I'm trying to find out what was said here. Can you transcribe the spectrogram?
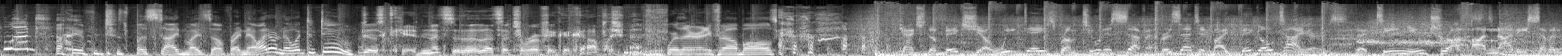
What? I'm just beside myself right now. I don't know what to do. Just kidding. That's that's a terrific accomplishment. Were there any foul balls? Catch the Big Show weekdays from 2 to 7. Presented by Big O Tires, the team you trust. On 97.5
